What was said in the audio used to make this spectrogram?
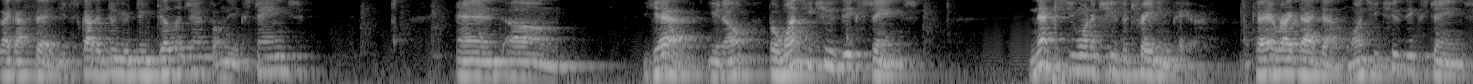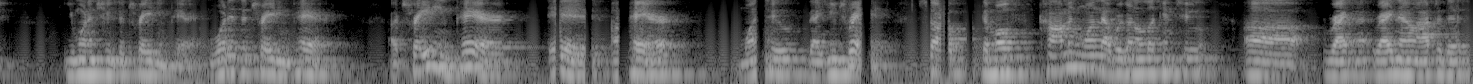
Like I said, you just got to do your due diligence on the exchange. And um, yeah, you know. But once you choose the exchange, next you want to choose a trading pair. Okay, write that down. Once you choose the exchange, you want to choose a trading pair. What is a trading pair? A trading pair is a pair, one, two, that you trade. So the most common one that we're going to look into uh, right right now after this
